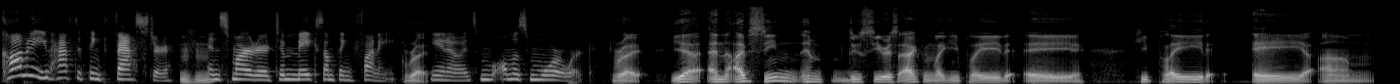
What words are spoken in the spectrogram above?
comedy you have to think faster mm-hmm. and smarter to make something funny. Right. You know, it's m- almost more work. Right. Yeah, and I've seen him do serious acting. Like he played a he played a um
